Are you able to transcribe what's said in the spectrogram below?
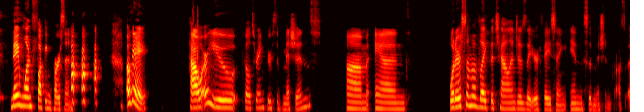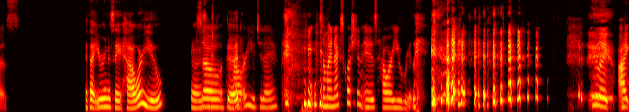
Name one fucking person. okay. How are you filtering through submissions? Um, and what are some of like the challenges that you're facing in the submission process? I thought you were going to say, "How are you?" And I was like, So, good. how are you today? So, my next question is, how are you really? You're like, I.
